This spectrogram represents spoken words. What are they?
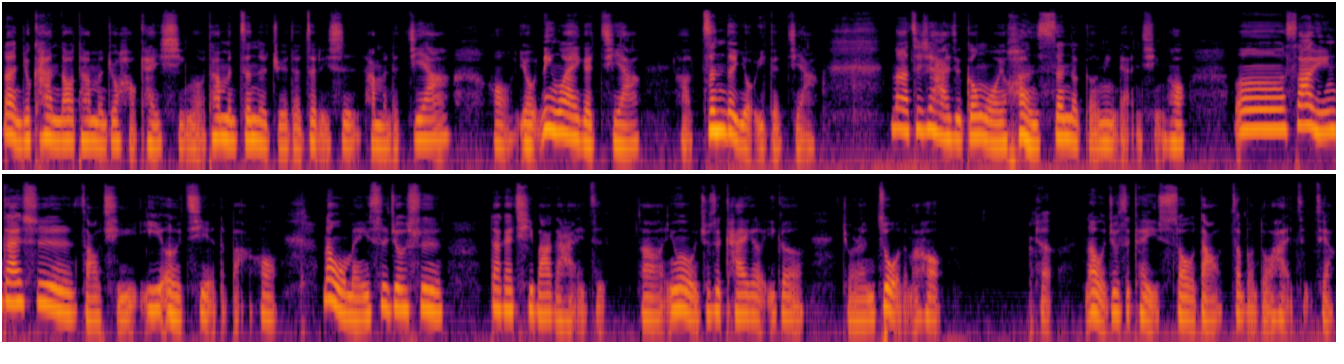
那你就看到他们就好开心哦，他们真的觉得这里是他们的家，哦，有另外一个家，好，真的有一个家。那这些孩子跟我有很深的革命感情哈，嗯，鲨鱼应该是早期一二届的吧哈。那我每一次就是大概七八个孩子啊，因为我就是开个一个九人座的嘛哈。那我就是可以收到这么多孩子这样，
